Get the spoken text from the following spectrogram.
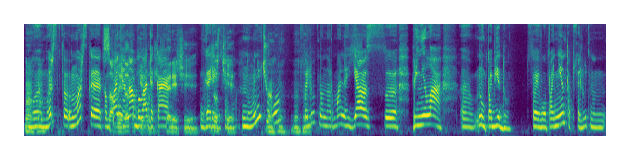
Мгм. Мэрс- мэрская компания, Самые, да, она была такая горячие, горячая. жесткие. Ну, ничего, Ага, ага. абсолютно нормально. Я с- приняла э, ну, победу своего оппонента абсолютно,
